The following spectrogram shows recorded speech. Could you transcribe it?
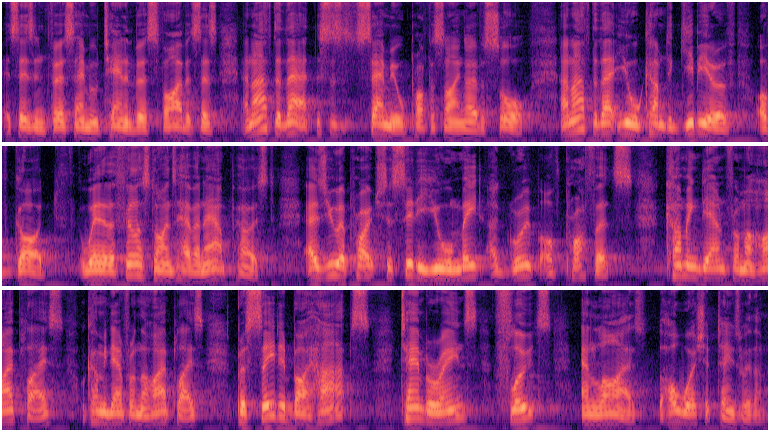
It says in 1 Samuel 10 and verse 5, it says, And after that, this is Samuel prophesying over Saul, and after that you will come to Gibeah of, of God, where the Philistines have an outpost. As you approach the city, you will meet a group of prophets coming down from a high place, or coming down from the high place, preceded by harps, tambourines, flutes, and lyres. The whole worship team's with them.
